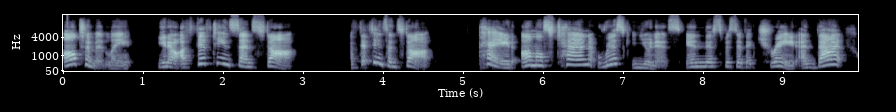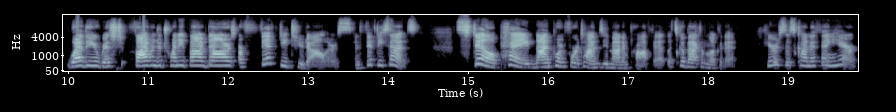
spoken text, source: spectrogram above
ultimately, you know, a 15 cent stop, a 15 cent stop paid almost 10 risk units in this specific trade. And that, whether you risked $525 or $52.50, still paid 9.4 times the amount in profit. Let's go back and look at it. Here's this kind of thing here.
